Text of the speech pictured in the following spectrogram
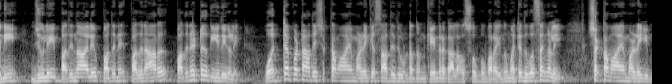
ഇനി ജൂലൈ പതിനാല് പതിന പതിനാറ് പതിനെട്ട് തീയതികളിൽ ഒറ്റപ്പെട്ട അതിശക്തമായ മഴയ്ക്ക് സാധ്യതയുണ്ടെന്നും കേന്ദ്ര കാലാവസ്ഥ വകുപ്പ് പറയുന്നു. മറ്റ് ദിവസങ്ങളിൽ ശക്തമായ മഴയും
